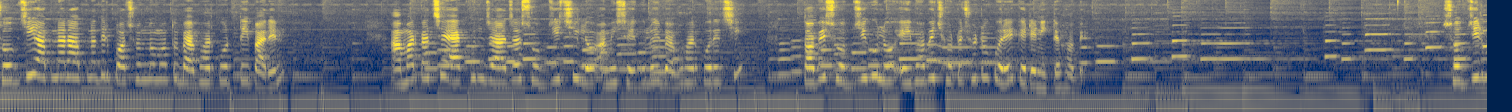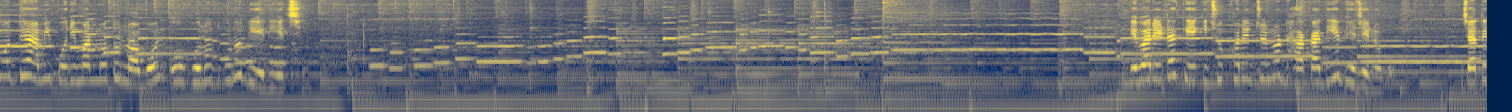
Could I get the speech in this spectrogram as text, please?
সবজি আপনারা আপনাদের পছন্দ মতো ব্যবহার করতেই পারেন। আমার কাছে এখন যা যা সবজি ছিল আমি সেগুলোই ব্যবহার করেছি। তবে সবজিগুলো এইভাবে ছোট ছোট করে কেটে নিতে হবে। সবজির মধ্যে আমি পরিমাণ মতো লবণ ও হলুদ গুঁড়ো দিয়ে দিয়েছি। এবার এটাকে কিছুক্ষণের জন্য ঢাকা দিয়ে ভেজে নেব, যাতে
